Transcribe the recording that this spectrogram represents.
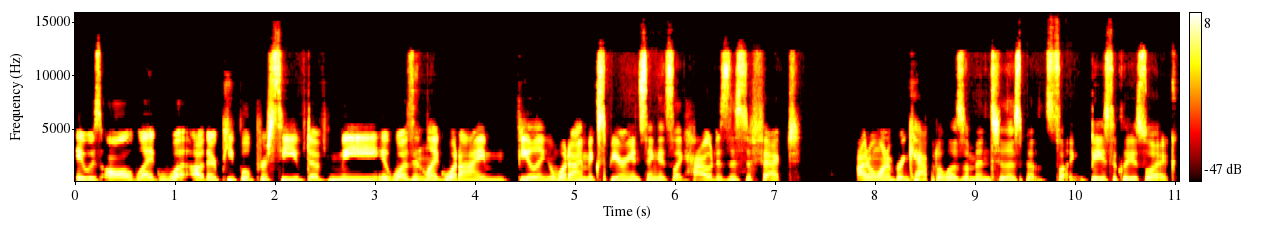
It was all like what other people perceived of me. It wasn't like what I'm feeling and what I'm experiencing. It's like how does this affect? I don't want to bring capitalism into this, but it's like basically it's like,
